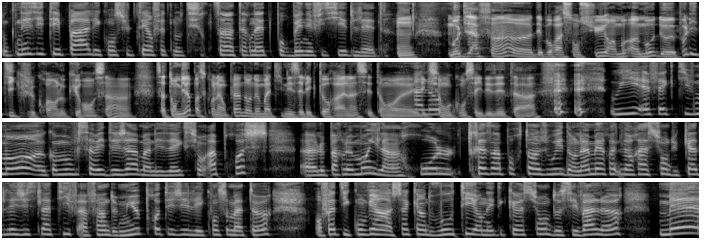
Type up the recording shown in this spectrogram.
Donc n'hésitez pas à aller consulter en fait notre site internet pour bénéficier de l'aide. Mmh. Mot de la fin, euh, Déborah Sansu, un, mot de politique, je crois en l'occurrence. Hein. Ça tombe bien parce qu'on est en plein dans nos matinées électorales, hein, c'est en euh, élection au Conseil des États. Hein. oui, effectivement, euh, comme vous le savez déjà, ben, les élections approchent. le Parlement, il a un rôle très important à jouer dans l'amélioration du cadre législatif afin de mieux protéger les consommateurs. En fait, il convient à chacun de voter en éducation de ses valeurs, Mais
